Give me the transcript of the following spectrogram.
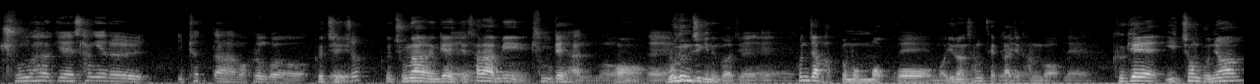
중하게 상해를 입혔다 뭐 그런 거 그치? 죠그 중하는 게 네. 이제 사람이 중대한 뭐 어, 네. 못 움직이는 거지. 네, 네. 혼자 밥도 못 먹고 네. 뭐 이런 상태까지 네. 간 거. 네. 그게 2009년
